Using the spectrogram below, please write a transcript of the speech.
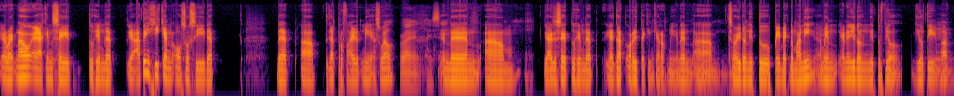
yeah, right now I can say to him that yeah, I think he can also see that that uh, God provided me as well, Right. I see. and then um, yeah, I just said to him that yeah, God already taking care of me, and then um, so you don't need to pay back the money. I Mm. mean, and then you don't need to feel guilty about Mm.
